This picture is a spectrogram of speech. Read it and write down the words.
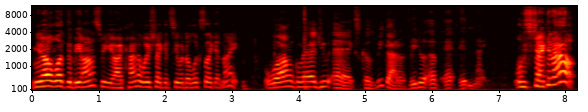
You know what? To be honest with you, I kind of wish I could see what it looks like at night. Well, I'm glad you asked, cause we got a video of it at night. Let's check it out.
